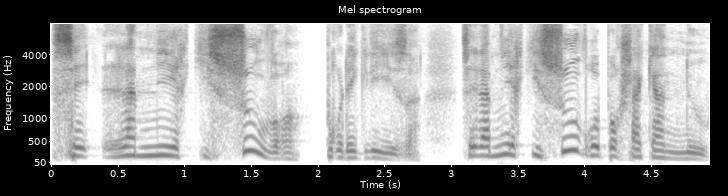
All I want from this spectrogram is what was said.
C'est l'avenir qui s'ouvre pour l'Église. C'est l'avenir qui s'ouvre pour chacun de nous.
